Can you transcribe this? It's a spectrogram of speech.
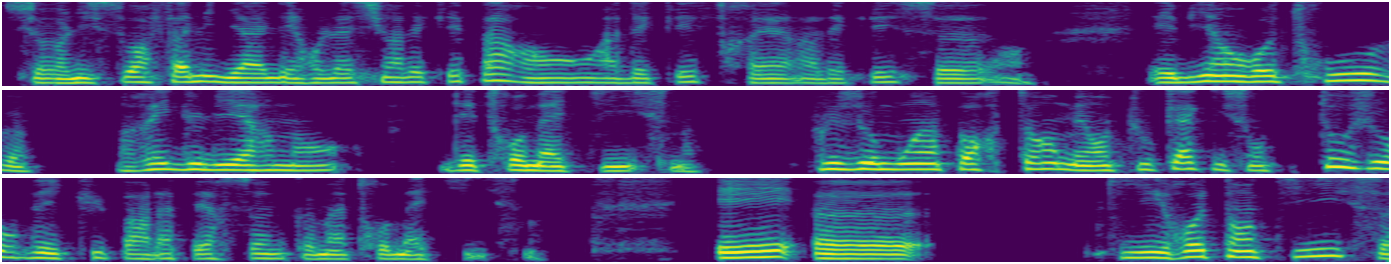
sur l'histoire familiale, les relations avec les parents, avec les frères, avec les sœurs, eh bien on retrouve régulièrement des traumatismes plus ou moins importants, mais en tout cas qui sont toujours vécus par la personne comme un traumatisme. Et euh, qui retentissent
